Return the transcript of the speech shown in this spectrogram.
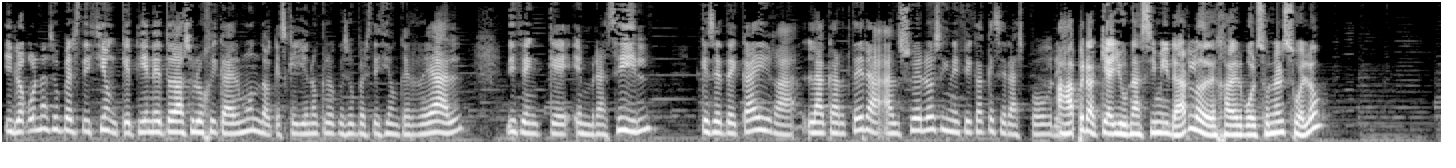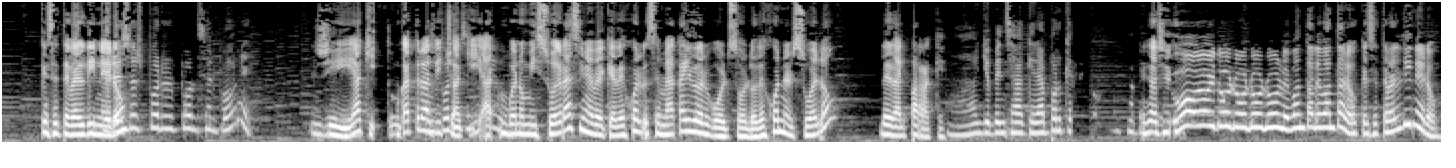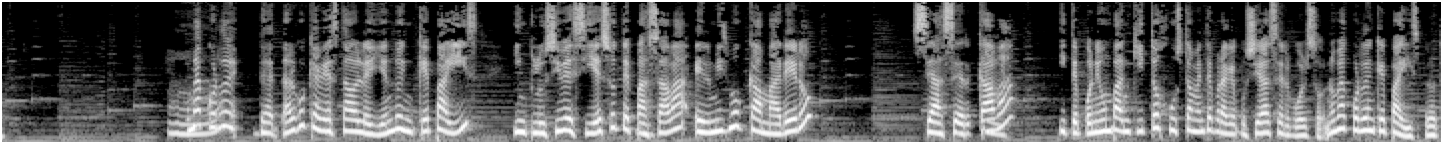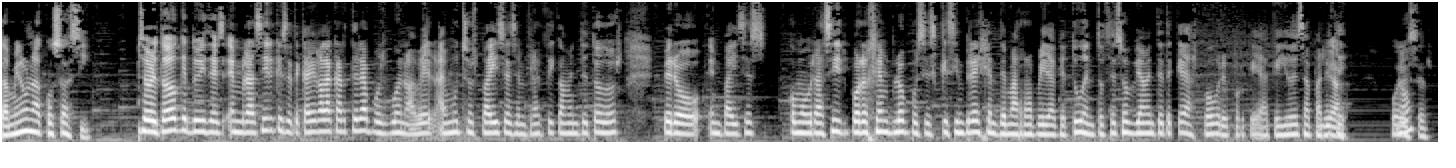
Y luego una superstición que tiene toda su lógica del mundo, que es que yo no creo que es superstición, que es real. Dicen que en Brasil, que se te caiga la cartera al suelo significa que serás pobre. Ah, pero aquí hay una similar, lo de dejar el bolso en el suelo. Que se te ve el dinero. ¿Pero eso es por, por ser pobre? ¿En Sí, aquí, nunca te lo han ¿Es por dicho aquí. Ah? Bueno, mi suegra si me ve que dejo el- se me ha caído el bolso, lo dejo en el suelo, le da el parraque. Ah, yo pensaba que era porque... Es así, ay, no, no, no, no, levanta, levántalo, que se te ve el dinero. No me Ah. acuerdo de, de algo que había estado leyendo en qué país, inclusive si eso te pasaba, el mismo camarero se acercaba y te ponía un banquito justamente para que pusieras el bolso. No me acuerdo en qué país, pero también una cosa así. Sobre todo que tú dices, en Brasil que se te caiga la cartera, pues bueno, a ver, hay muchos países, en prácticamente todos, pero en países como Brasil, por ejemplo, pues es que siempre hay gente más rápida que tú, entonces obviamente te quedas pobre porque aquello desaparece. Ya, puede ¿no? ser.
